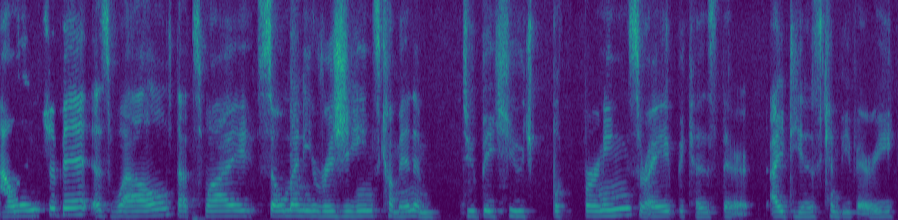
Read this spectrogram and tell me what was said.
challenge a bit as well. That's why so many regimes come in and do big huge book burnings right? Because their ideas can be very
